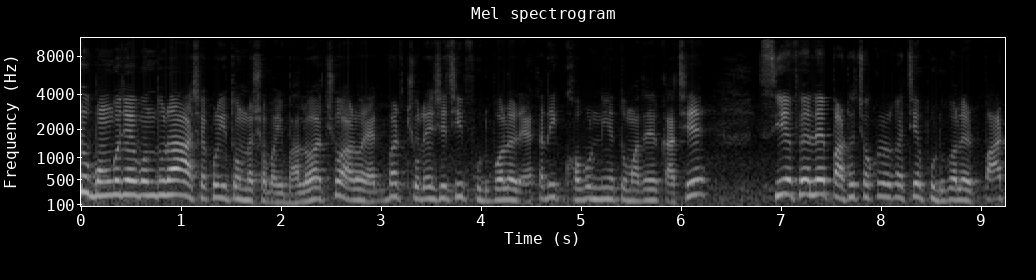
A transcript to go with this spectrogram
টু বঙ্গজয় বন্ধুরা, আশা করি তোমরা সবাই ভালো আছো। আরও একবার চলে এসেছি ফুটবলের একাধিক খবর নিয়ে তোমাদের কাছে। সিএফএলে পাঠচক্রের কাছে ফুটবলের পাঠ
